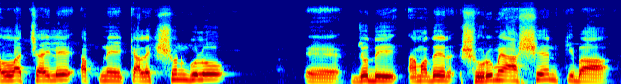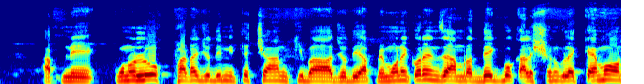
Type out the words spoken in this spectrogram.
আল্লাহ চাইলে আপনি কালেকশনগুলো যদি আমাদের শোরুমে আসেন কিবা আপনি কোনো লোক ফাটা যদি নিতে চান কিবা যদি আপনি মনে করেন যে আমরা দেখব কালেকশনগুলো কেমন,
